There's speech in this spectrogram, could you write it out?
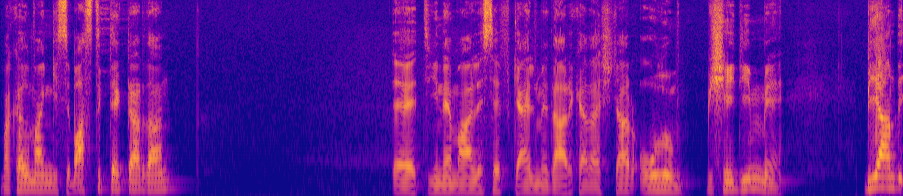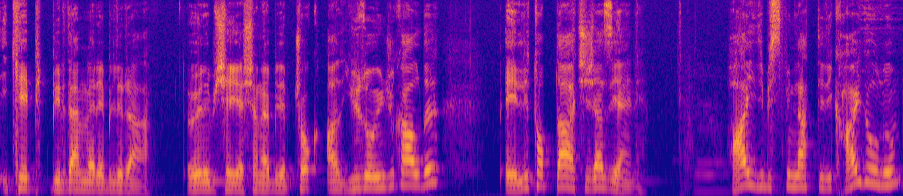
Bakalım hangisi. Bastık tekrardan. Evet yine maalesef gelmedi arkadaşlar. Oğlum bir şey diyeyim mi? Bir anda iki epik birden verebilir ha. Öyle bir şey yaşanabilir. Çok az 100 oyuncu kaldı. 50 top daha açacağız yani. Haydi bismillah dedik. Haydi oğlum.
